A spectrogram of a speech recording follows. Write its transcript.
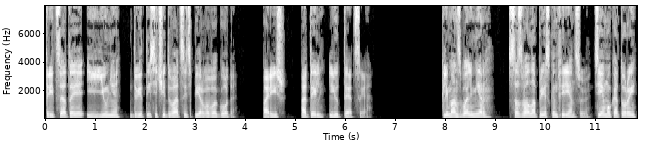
30 июня 2021 года. Париж, отель «Лютеция». Климанс Бальмер созвала пресс-конференцию, тему которой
